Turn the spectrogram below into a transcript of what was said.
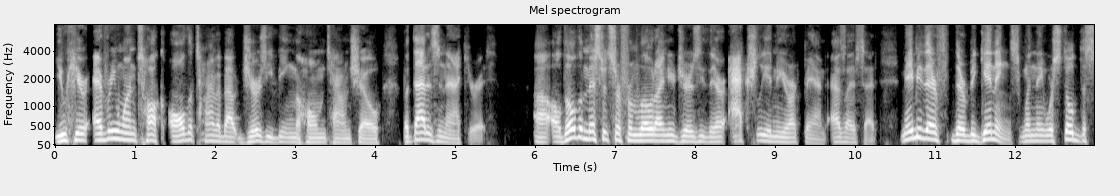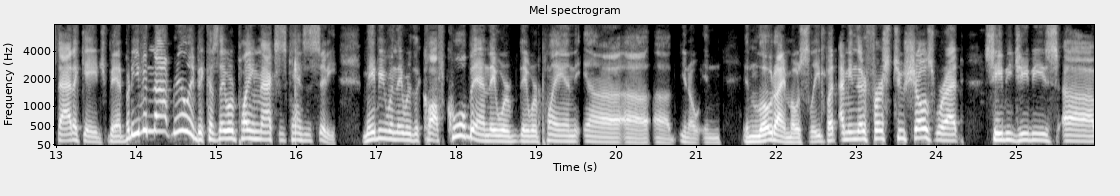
You hear everyone talk all the time about Jersey being the hometown show, but that is inaccurate. Uh, although the Misfits are from Lodi, New Jersey, they're actually a New York band, as I've said. Maybe their their beginnings when they were still the Static Age band, but even not really because they were playing Max's Kansas City. Maybe when they were the Cough Cool band, they were they were playing, uh, uh, uh, you know, in in Lodi mostly. But I mean, their first two shows were at CBGB's, uh,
